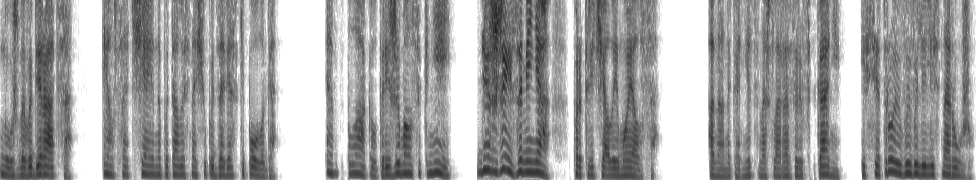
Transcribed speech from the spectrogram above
«Нужно выбираться!» Элса отчаянно пыталась нащупать завязки полога. Энд плакал, прижимался к ней. «Держись за меня!» — прокричала ему Элса. Она, наконец, нашла разрыв в ткани, и все трое вывалились наружу.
